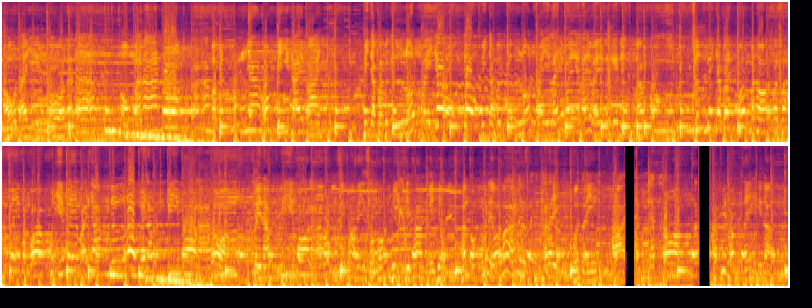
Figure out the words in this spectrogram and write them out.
เอาได้พอแล้วนะเอามาน้องหามาเป็นพันยาของพี่ได้ไปพี่จะไปขึ้นรถไฟโยโยพี่จะไปขึ้นรถไฟไหลไปไหลไปไหลดิ่งบางกองซึ่งพี่จะเป็นคนบ้านอกภาษาไม่บางกอกพี่ไม่ประจำเดือไปนำพี่พ่อลาน้องไปนำพี่พ่อลาน้องสิมาให้สมองพี่สิพาไปเที่ยวท่านต้องไม่เดี๋ยวมาเนี่ยใส่อะไรหัวใจตายยัดน้องพี่รถไหนนะ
